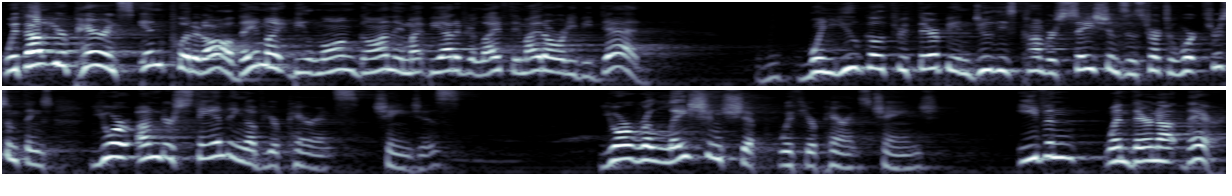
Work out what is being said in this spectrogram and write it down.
without your parents' input at all, they might be long gone, they might be out of your life, they might already be dead. When you go through therapy and do these conversations and start to work through some things, your understanding of your parents changes. Your relationship with your parents change even when they're not there.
